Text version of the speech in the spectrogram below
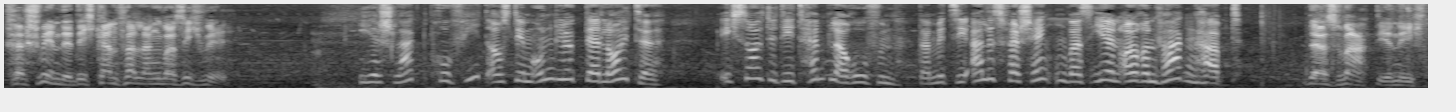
Verschwindet, ich kann verlangen, was ich will. Ihr schlagt Profit aus dem Unglück der Leute. Ich sollte die Templer rufen, damit sie alles verschenken, was ihr in euren Wagen habt. Das wagt ihr nicht.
